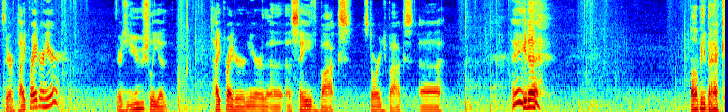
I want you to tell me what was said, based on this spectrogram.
Is there a typewriter here? There's usually a typewriter near the, a save box, storage box. Uh, Ada! I'll be back.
